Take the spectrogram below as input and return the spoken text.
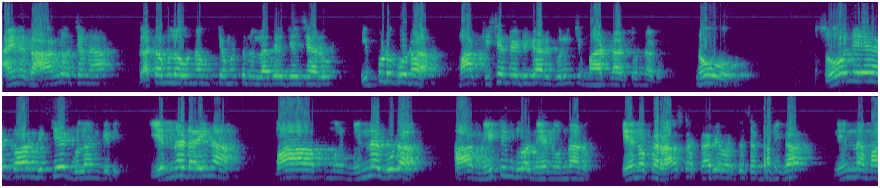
ఆయనకు ఆలోచన. గతంలో ఉన్న ముఖ్యమంత్రులు అదే చేశారు. ఇప్పుడు కూడా మా కిషన్ రెడ్డి గారి గురించి మాట్లాడుతున్నాడు. నువ్వు సోనియా గాంధీకే గులాంగిరి ఎన్నడైనా మా నిన్న కూడా ఆ మీటింగ్లో నేను ఉన్నాను నేను ఒక రాష్ట్ర కార్యవర్గ సభ్యునిగా నిన్న మా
